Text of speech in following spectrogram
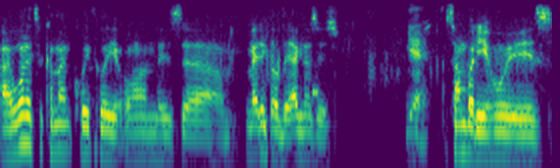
i wanted to comment quickly on this um, medical diagnosis. Yeah. Somebody who is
